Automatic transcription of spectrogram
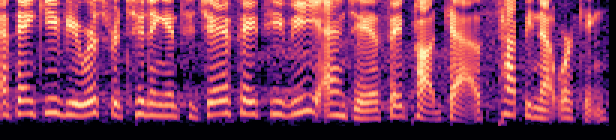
And thank you, viewers, for tuning into JSA TV and JSA Podcast. Happy networking.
